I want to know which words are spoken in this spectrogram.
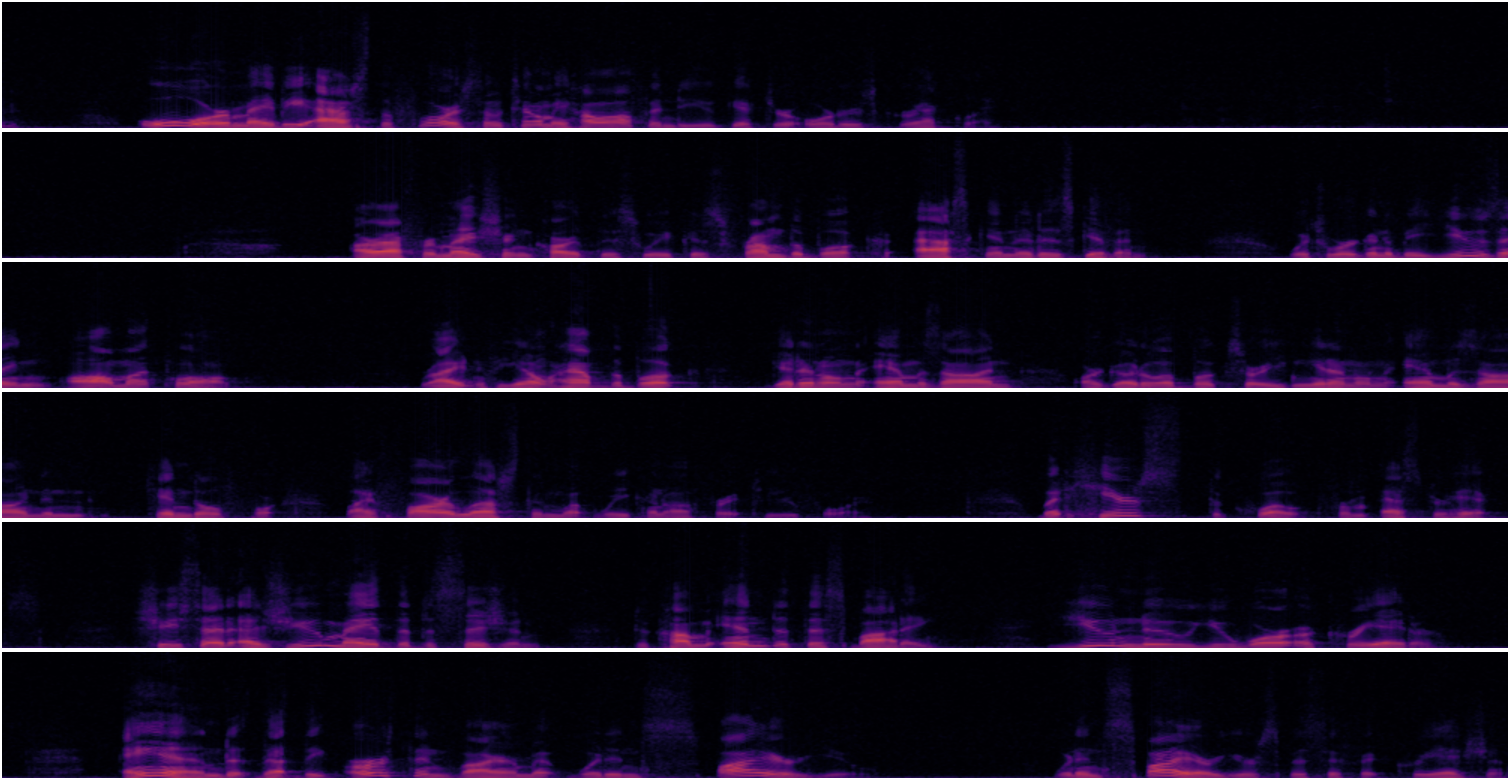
Or maybe ask the florist, so tell me, how often do you get your orders correctly? Our affirmation card this week is from the book Ask and It Is Given, which we're going to be using all month long. Right? If you don't have the book, get it on Amazon or go to a bookstore. You can get it on Amazon and Kindle for by far less than what we can offer it to you for. But here's the quote from Esther Hicks. She said, As you made the decision to come into this body, you knew you were a creator and that the earth environment would inspire you, would inspire your specific creation.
